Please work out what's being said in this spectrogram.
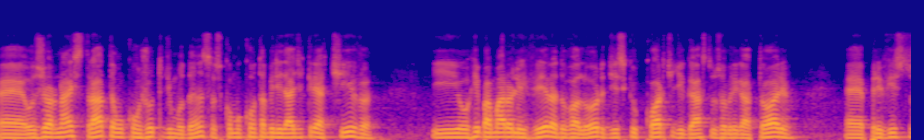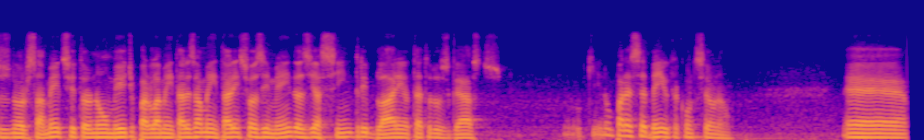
É, os jornais tratam o conjunto de mudanças como contabilidade criativa e o Ribamar Oliveira, do Valor, diz que o corte de gastos obrigatório é, previstos no orçamento se tornou um meio de parlamentares aumentarem suas emendas e assim driblarem o teto dos gastos. O que não parece ser bem o que aconteceu, não. É...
